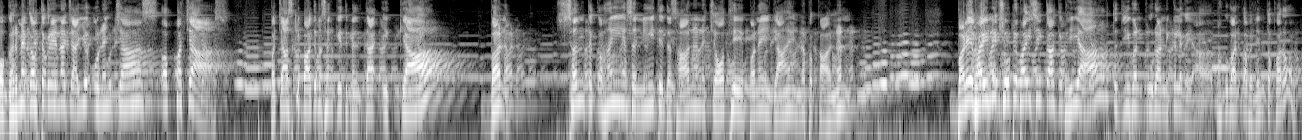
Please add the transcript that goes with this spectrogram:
और घर में कब तक रहना चाहिए? उनचास और पचास। पचास के बाद में संकेत मिलता है क्या बन? संत कहीं नीत दसानन चौथे पने जाए नप कानन। बड़े भाई ने छोटे भाई से कहा कि भैया, अब तो जीवन पूरा निकल गया, भगवान का भजन तो करो।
